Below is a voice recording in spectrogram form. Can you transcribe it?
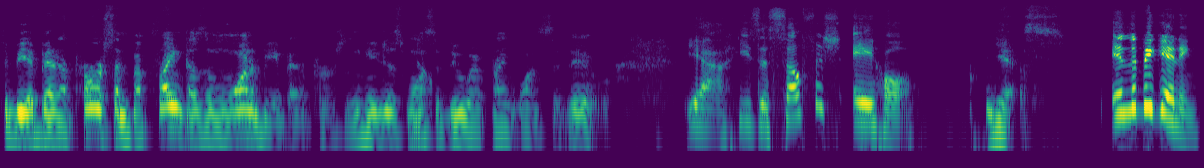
to be a better person, but Frank doesn't want to be a better person. He just wants no. to do what Frank wants to do. Yeah, he's a selfish a hole. Yes. In the beginning.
